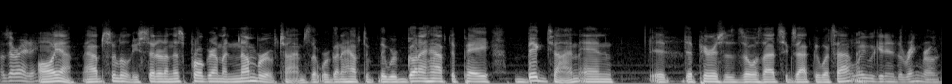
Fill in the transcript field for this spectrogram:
Oh, is that right? eh? Oh yeah, absolutely. He said it on this program a number of times that we're going to have to that we're going to have to pay big time, and it appears as though that's exactly what's Wait, happening. we get into the ring road.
